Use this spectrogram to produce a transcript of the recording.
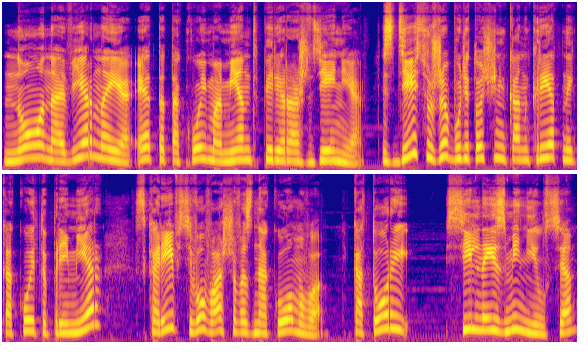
Но, наверное, это такой момент перерождения. Здесь уже будет очень конкретный какой-то пример, скорее всего, вашего знакомого, который сильно изменился,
